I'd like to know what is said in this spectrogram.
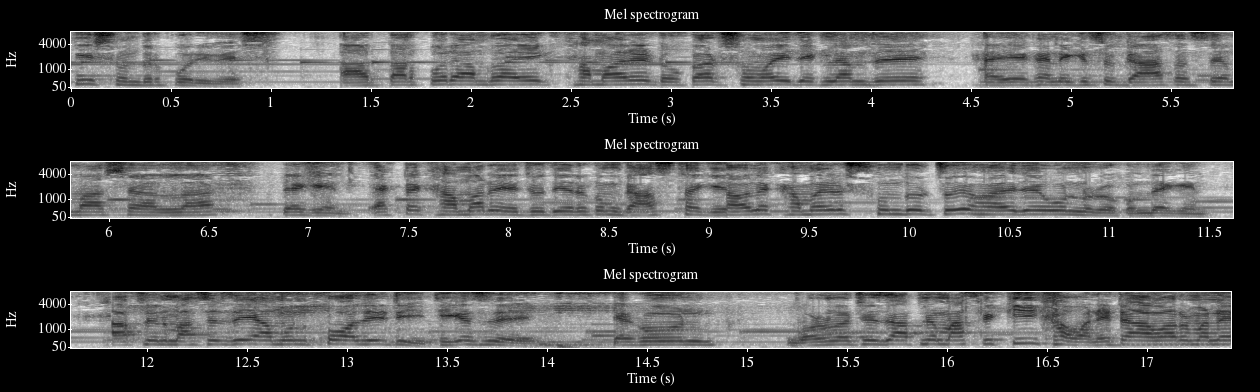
কি সুন্দর পরিবেশ। আর তারপরে আমরা এই খামারে ঢোকার সময় দেখলাম যে হ্যাঁ, এখানে কিছু গাছ আছে মাশাআল্লাহ। দেখেন একটা খামারে যদি এরকম গাছ থাকে তাহলে খামারের সৌন্দর্যই হয়ে যায় অন্যরকম দেখেন। আপনার মাছের যে এমন কোয়ালিটি ঠিক আছে? এখন ঘটনা হচ্ছে যে আপনি মাছকে কি খাওয়ান? এটা আমার মানে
